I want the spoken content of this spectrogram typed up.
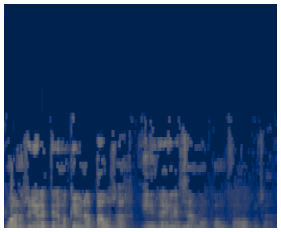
Bueno, señores, tenemos que ir a una pausa y regresamos con Fuego Cruzado.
